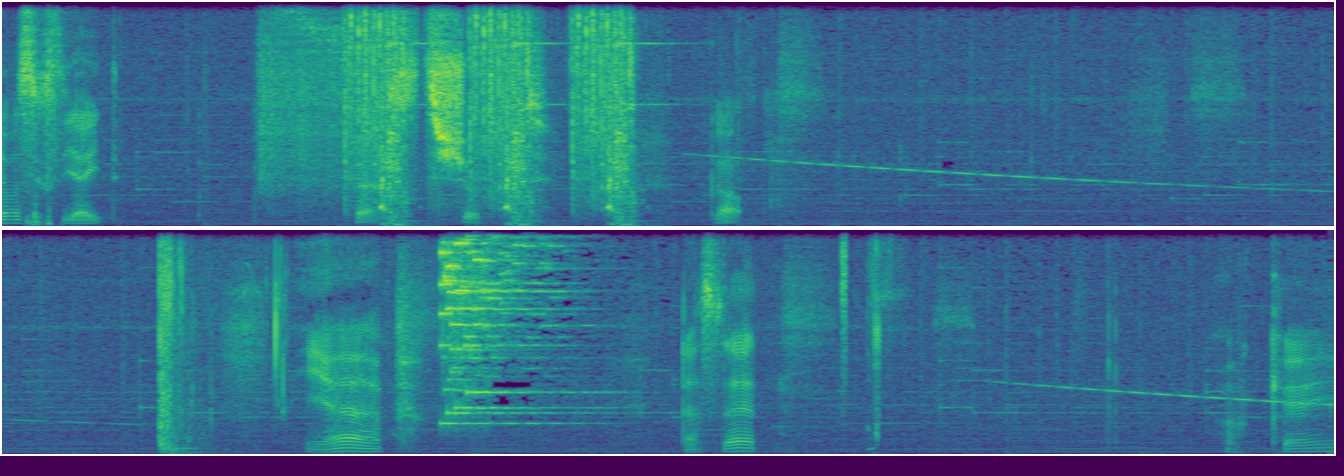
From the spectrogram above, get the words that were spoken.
level 68. First shoot. Go. Yep. That's it. Okay.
